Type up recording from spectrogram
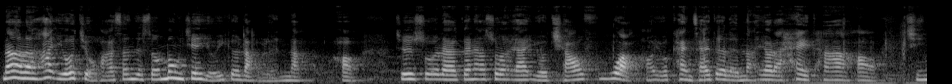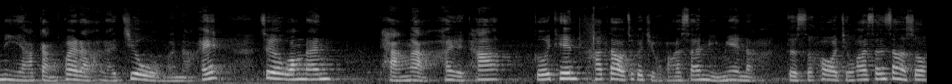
那呢他有九华山的时候，梦见有一个老人呐，哈，就是说呢跟他说，哎，有樵夫啊，啊，有砍柴的人呐，要来害他啊，请你呀赶快啦来救我们呐，哎，这个王南唐啊，还有他隔天他到这个九华山里面呐。的时候，九华山上的时候，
